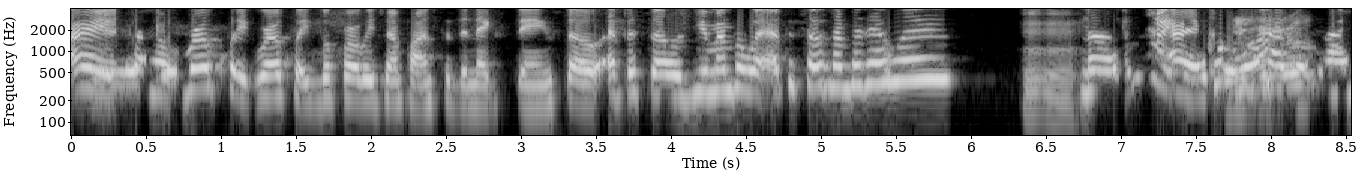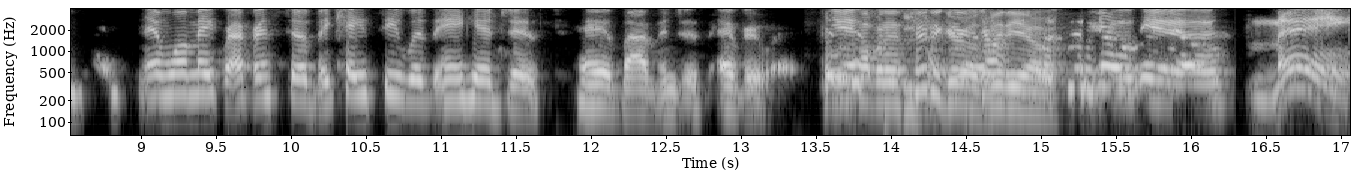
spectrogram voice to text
All right, so real quick, real quick before we jump on to the next thing. So, episode, do you remember what episode number that was? Mm-mm. No. All right, so we'll have to find it, and we'll make reference to it. But KT was in here just head bobbing just everywhere. We Yeah. talking about that city girls video. Yeah, Man.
